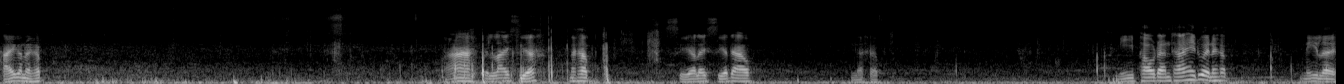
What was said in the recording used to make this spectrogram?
ท้ายกันหน่อยครับอ่าเป็นลายเสือนะครับ เสืออะไรเสือดาวนะครับ มีเพาดันท้ายให้ด้วยนะครับ นี่เลย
